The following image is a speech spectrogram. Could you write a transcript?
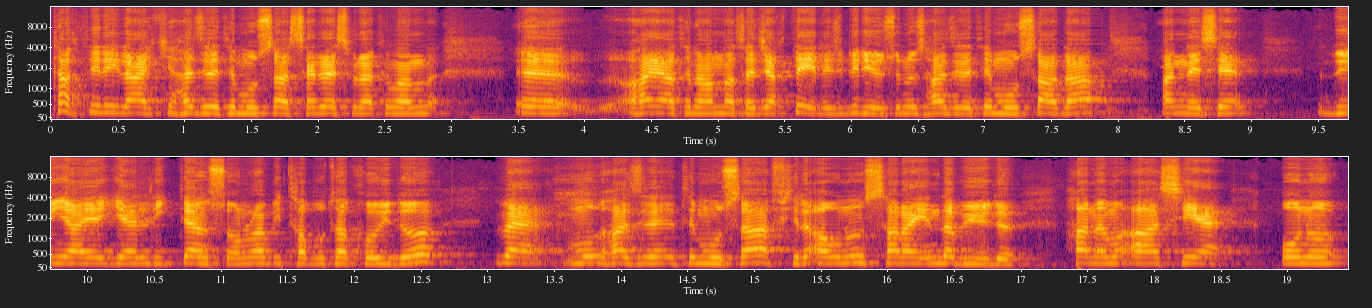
Takdir ilahi ki Hazreti Musa serbest bırakılan e, hayatını anlatacak değiliz. Biliyorsunuz Hazreti Musa da annesi dünyaya geldikten sonra bir tabuta koydu ve Hazreti Musa Firavun'un sarayında büyüdü. Hanımı Asiye onu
